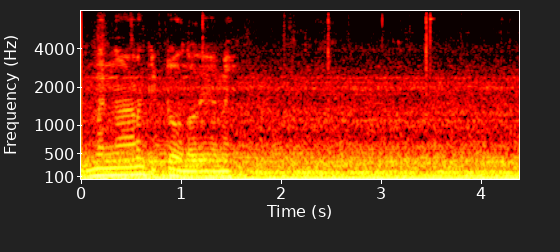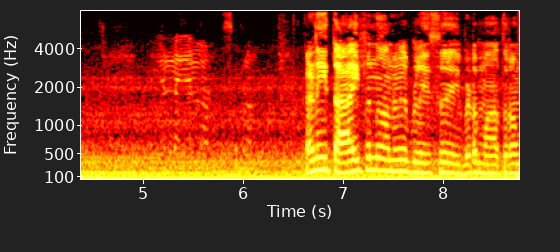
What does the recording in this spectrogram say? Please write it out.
ഇന്നെങ്ങാനും കിട്ടുമെന്നോ ദൈവമേ കാരണം ഈ തായ്ഫ് എന്ന് പറഞ്ഞ പ്ലേസ് ഇവിടെ മാത്രം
